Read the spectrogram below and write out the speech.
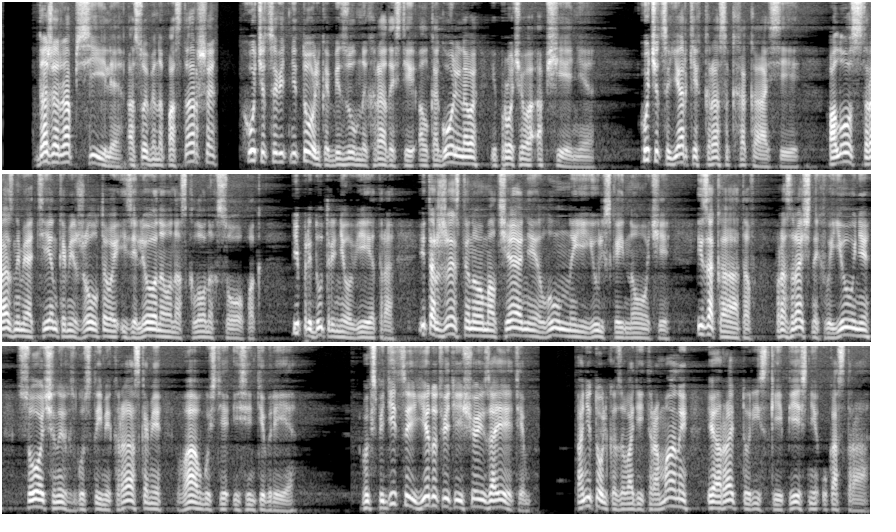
даже рабсиле, особенно постарше, хочется ведь не только безумных радостей алкогольного и прочего общения. Хочется ярких красок Хакасии, полос с разными оттенками желтого и зеленого на склонах сопок, и предутреннего ветра, и торжественного молчания лунной июльской ночи, и закатов, прозрачных в июне, сочных с густыми красками в августе и сентябре. В экспедиции едут ведь еще и за этим, а не только заводить романы и орать туристские песни у костра.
